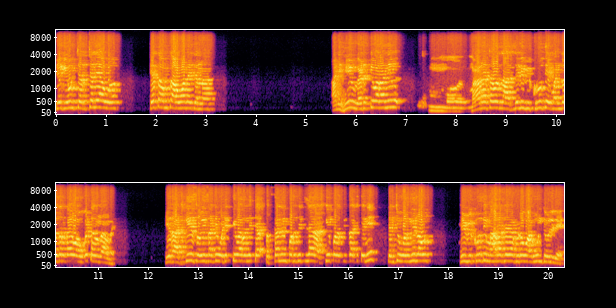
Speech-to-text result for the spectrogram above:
ते घेऊन चर्चेला यावं. तेच आमचं आव्हान आहे त्यांना. आणि ही वेडतीवारांनी महाराष्ट्रावर लादलेली विकृती म्हणलं तर काय अवघड ठरणार नाही. हे राजकीय सोयीसाठी वडेट्टीवारांनी त्या तत्कालीन परिस्थितीतल्या राजकीय परिस्थितीसाठी त्यांनी त्यांची वर्णी लावून ही विकृती महाराष्ट्राच्या पुढे वाढवून ठेवलेली आहे.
